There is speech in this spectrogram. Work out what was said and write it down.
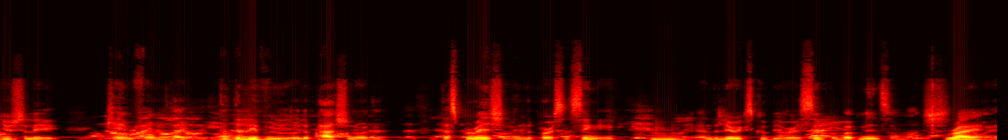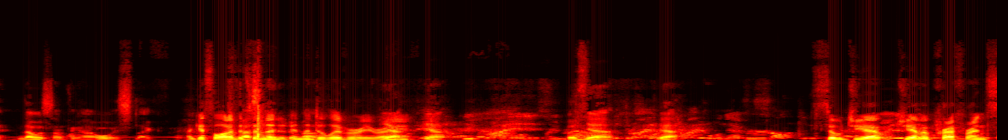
usually came from like the delivery or the passion or the desperation in the person singing Mhm. and the lyrics could be very simple but mean so much in a Right. way. that was something I always like I guess a lot of it's in the in the delivery, right? yeah yeah but yeah yeah So do you have do you have a preference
